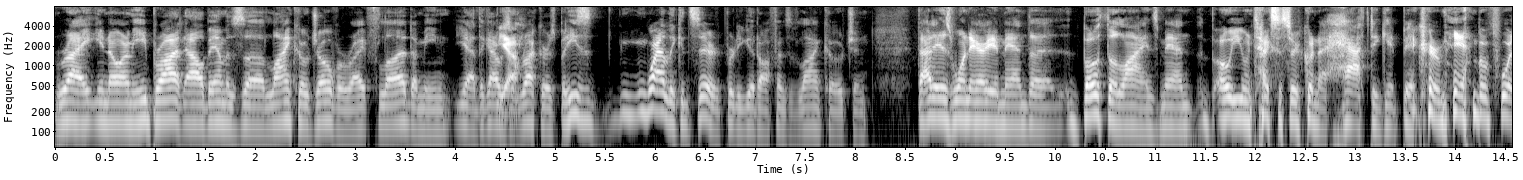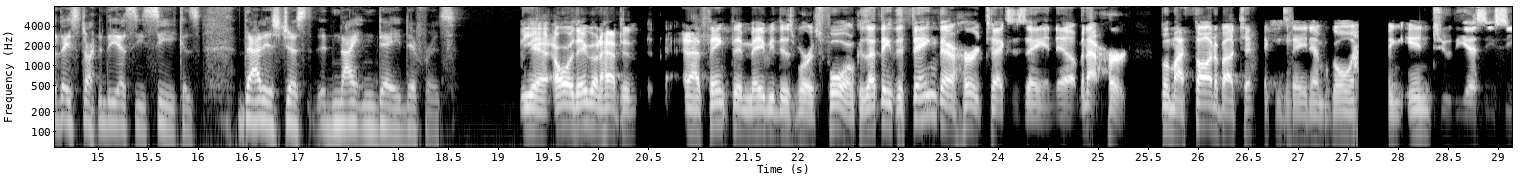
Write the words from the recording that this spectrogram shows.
Right, you know, I mean, he brought Alabama's uh, line coach over, right? Flood. I mean, yeah, the guy was yeah. at Rutgers, but he's widely considered a pretty good offensive line coach, and that is one area, man. The both the lines, man. OU and Texas are going to have to get bigger, man, before they started the SEC, because that is just night and day difference. Yeah, or they're going to have to, and I think that maybe this works for them because I think the thing that hurt Texas A and M, not hurt, but my thought about Texas A and M going into the SEC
